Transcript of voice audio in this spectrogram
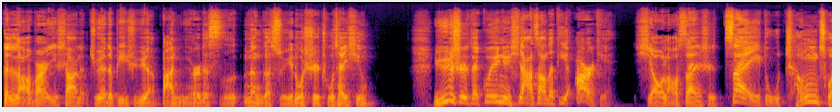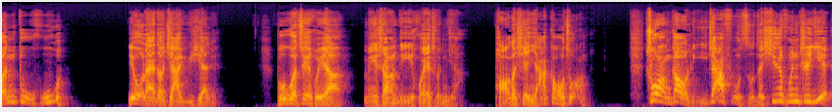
跟老伴一商量，觉得必须啊把女儿的死弄个水落石出才行。于是，在闺女下葬的第二天，肖老三是再度乘船渡湖啊，又来到嘉鱼县了。不过这回啊，没上李怀存家，跑到县衙告状，状告李家父子在新婚之夜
